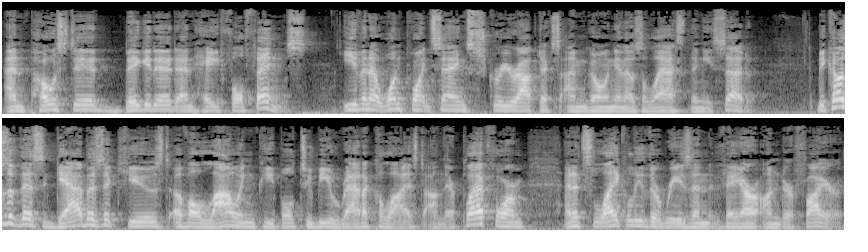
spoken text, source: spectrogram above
and posted bigoted and hateful things, even at one point saying, Screw your optics, I'm going in. That was the last thing he said. Because of this, Gab is accused of allowing people to be radicalized on their platform, and it's likely the reason they are under fire.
